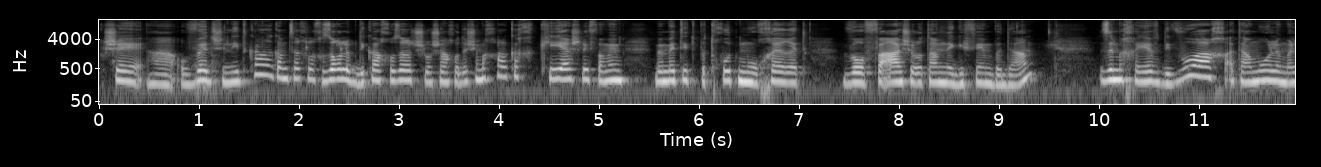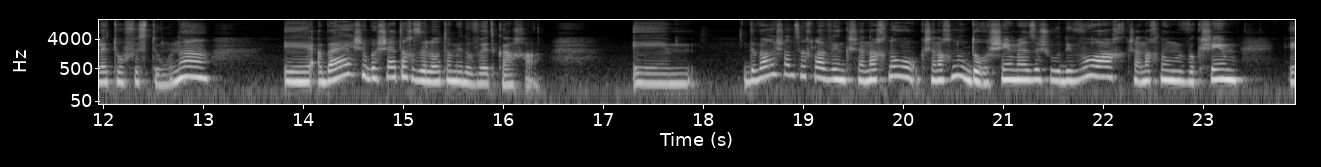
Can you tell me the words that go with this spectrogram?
כשהעובד שנדקר גם צריך לחזור לבדיקה חוזרת שלושה חודשים אחר כך, כי יש לפעמים באמת התפתחות מאוחרת והופעה של אותם נגיפים בדם. זה מחייב דיווח, אתה אמור למלא טופס תאונה. Uh, הבעיה היא שבשטח זה לא תמיד עובד ככה. Uh, דבר ראשון צריך להבין, כשאנחנו, כשאנחנו דורשים איזשהו דיווח, כשאנחנו מבקשים אה,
